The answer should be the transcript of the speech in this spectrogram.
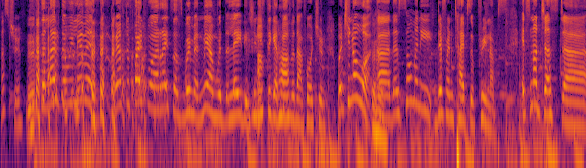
That's true. It's the life that we live in. We have to fight for our rights as women. Me, I'm with the lady. She needs to get half of that fortune. But you know what? Uh, there's so many different types of prenups. It's not just, uh,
